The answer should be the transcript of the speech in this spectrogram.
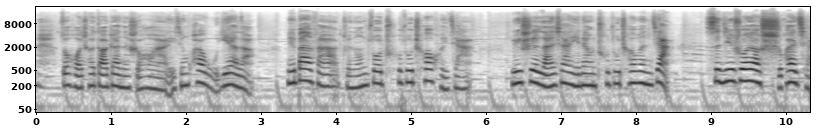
哎呀，坐火车到站的时候啊，已经快午夜了，没办法，只能坐出租车回家。于是拦下一辆出租车问价。司机说要十块钱，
